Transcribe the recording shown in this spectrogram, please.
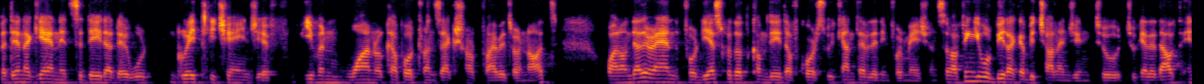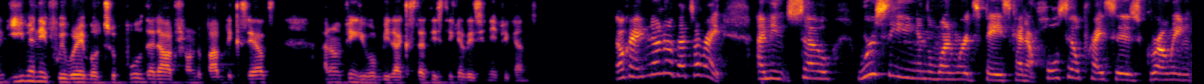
but then again, it's a data that would greatly change if even one or couple of transactions are private or not. While on the other end, for the escrow.com data, of course, we can't have that information. So I think it would be like a bit challenging to to get it out. And even if we were able to pull that out from the public sales, I don't think it will be like statistically significant. Okay, no, no, that's all right. I mean, so we're seeing in the one word space kind of wholesale prices growing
